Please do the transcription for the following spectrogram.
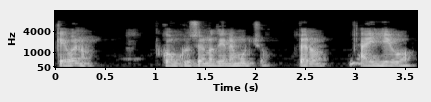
que bueno, conclusión no tiene mucho, pero ahí llegó.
